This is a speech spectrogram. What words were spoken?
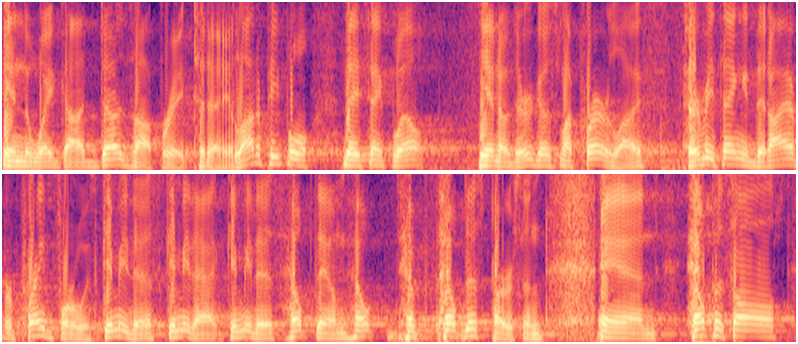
in the way God does operate today. A lot of people, they think, well, you know, there goes my prayer life. Everything that I ever prayed for was give me this, give me that, give me this, help them, help help, help this person, and help us all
